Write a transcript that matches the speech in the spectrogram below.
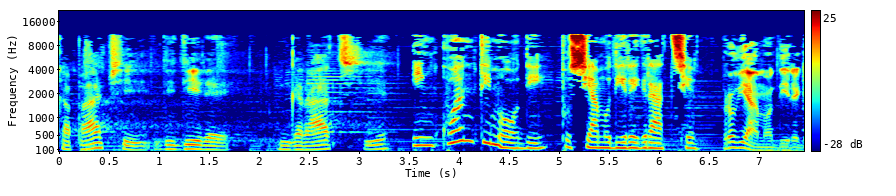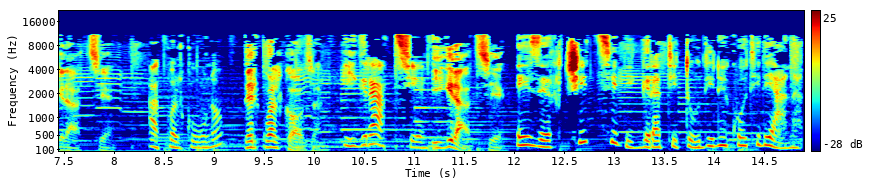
Capaci di dire grazie? In quanti modi possiamo dire grazie? Proviamo a dire grazie. A qualcuno? Per qualcosa. I grazie. I grazie. Esercizi di gratitudine quotidiana.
